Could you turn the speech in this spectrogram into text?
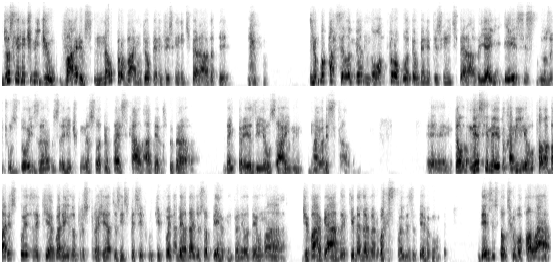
Dos que a gente mediu, vários não provaram ter o benefício que a gente esperava ter. e uma parcela menor provou ter o benefício que a gente esperava. E aí, esses, nos últimos dois anos, a gente começou a tentar escalar dentro da, da empresa e usar em maior escala. É, então, nesse meio do caminho, eu vou falar várias coisas aqui, agora indo para os projetos em específico, que foi, na verdade, a sua pergunta. Né? Eu dei uma devagada aqui, mas agora eu vou responder essa pergunta. Desses todos que eu vou falar,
